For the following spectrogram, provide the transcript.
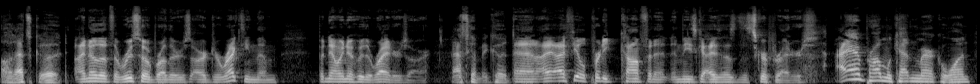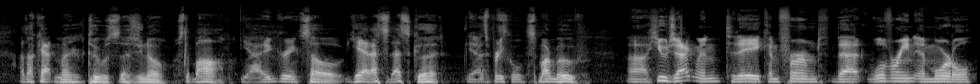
oh, that's good. I know that the Russo brothers are directing them, but now we know who the writers are. That's gonna be good. And I, I feel pretty confident in these guys as the script writers. I had a problem with Captain America one. I thought Captain America two was, as you know, was the bomb. Yeah, I agree. So yeah, that's that's good. Yeah, that's pretty cool. Smart move. Uh, Hugh Jackman today confirmed that Wolverine Immortal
